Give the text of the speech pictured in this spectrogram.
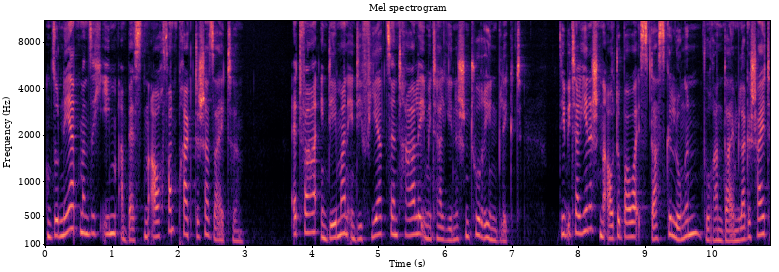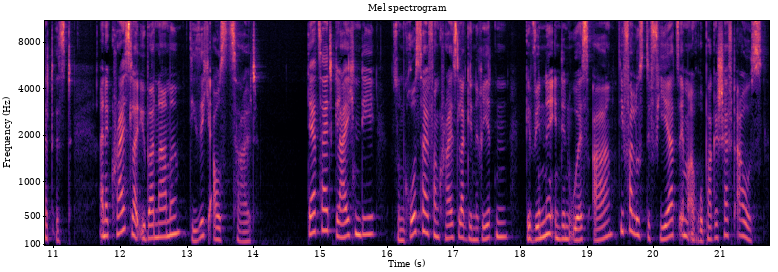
Und so nähert man sich ihm am besten auch von praktischer Seite. Etwa indem man in die Fiat-Zentrale im italienischen Turin blickt. Dem italienischen Autobauer ist das gelungen, woran Daimler gescheitert ist. Eine Chrysler-Übernahme, die sich auszahlt. Derzeit gleichen die, zum Großteil von Chrysler generierten, Gewinne in den USA die Verluste Fiats im Europageschäft aus –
